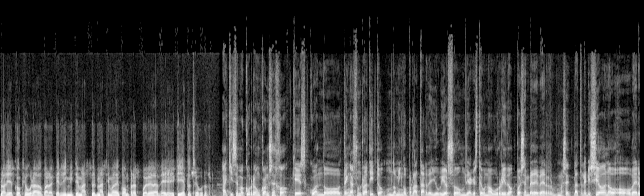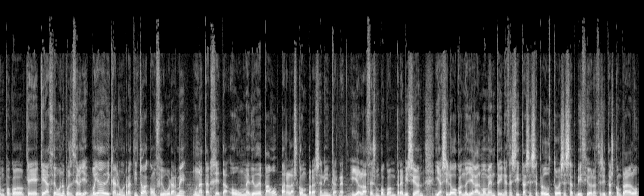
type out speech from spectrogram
lo habías configurado para que el límite máximo de compras fuera de 500 euros. Aquí se me ocurre un consejo que es cuando tengas un ratito, un domingo por la tarde lluvioso, un día que esté uno aburrido, pues en vez de ver, no sé, la televisión o, ver un poco qué, qué hace uno, pues decir, oye, voy a dedicarle un ratito a configurarme una tarjeta o un medio de pago para las compras en Internet. Y ya lo haces un poco en previsión y así luego cuando llega el momento y necesitas ese producto, ese servicio, necesitas comprar algo,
